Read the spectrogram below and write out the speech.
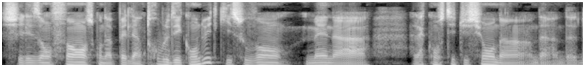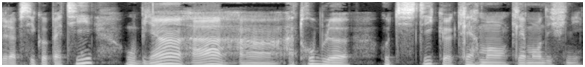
chez les enfants ce qu'on appelle un trouble des conduites qui souvent mène à, la constitution de la psychopathie ou bien à un, trouble autistique clairement, clairement défini.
